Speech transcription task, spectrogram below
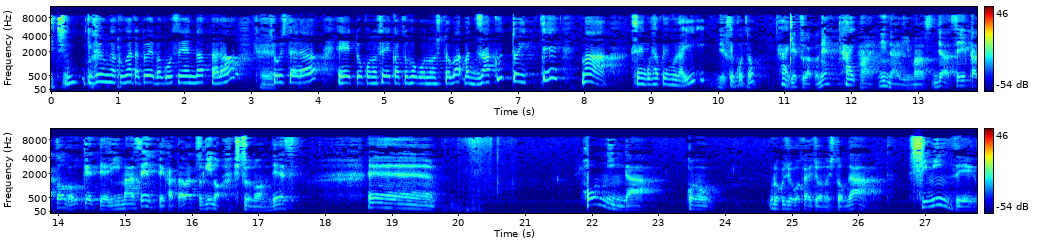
1、基準額が例えば5000円だったら、え。ーそうしたら、えー、とこの生活保護の人は、まあ、ざくっと言ってまあ1500円ぐらいってこと、はい、月額ね、はい。になります。じゃあ、生活保護受けていませんって方は次の質問です。えー、本人が、この65歳以上の人が、市民税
